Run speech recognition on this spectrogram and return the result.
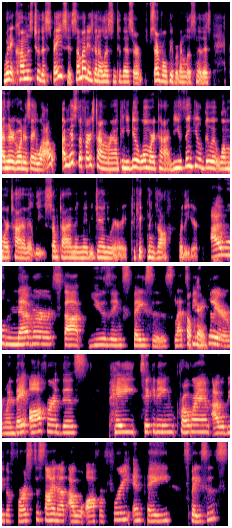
when it comes to the spaces somebody's going to listen to this or several people are going to listen to this and they're going to say well I, I missed the first time around can you do it one more time do you think you'll do it one more time at least sometime in maybe january to kick things off for the year I will never stop using spaces. Let's okay. be clear. When they offer this paid ticketing program, I will be the first to sign up. I will offer free and paid spaces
